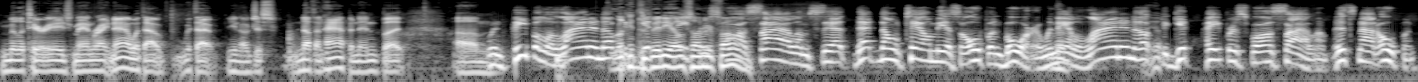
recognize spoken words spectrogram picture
military age man right now, without without you know just nothing happening. But um, When people are lining up Look to at the get videos on your papers for asylum set, that don't tell me it's an open border. When they're lining up to get papers for asylum, it's not open.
